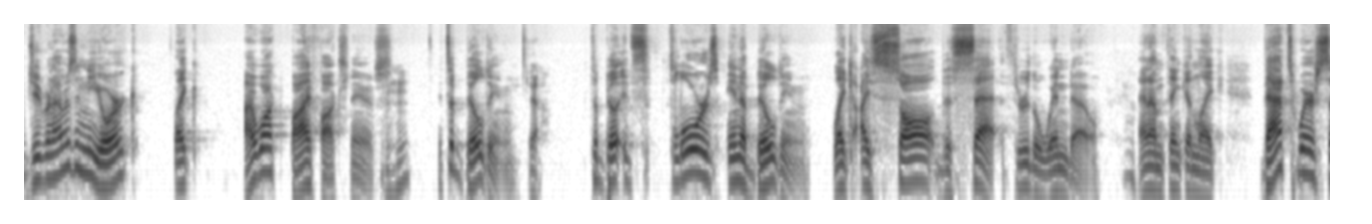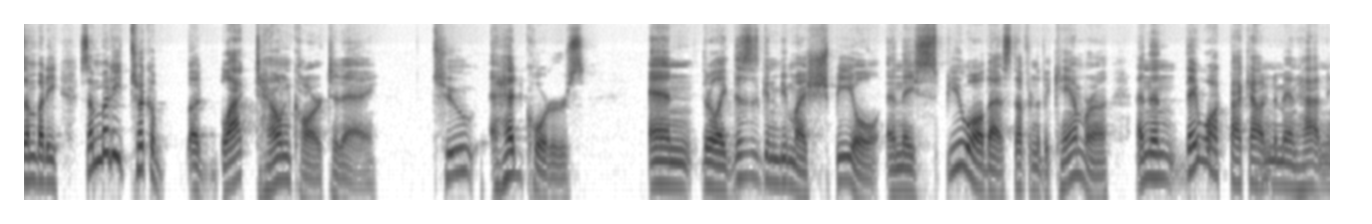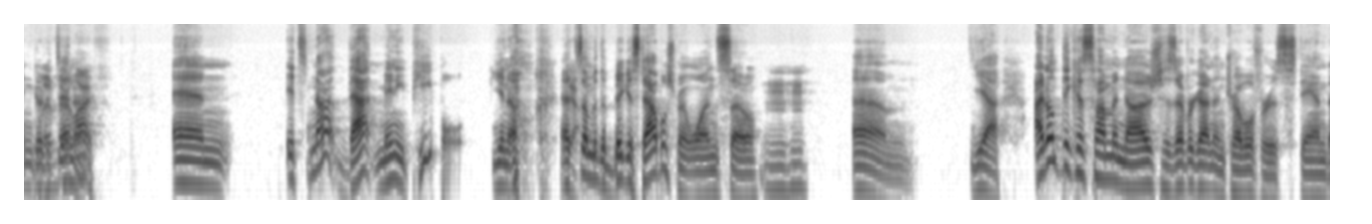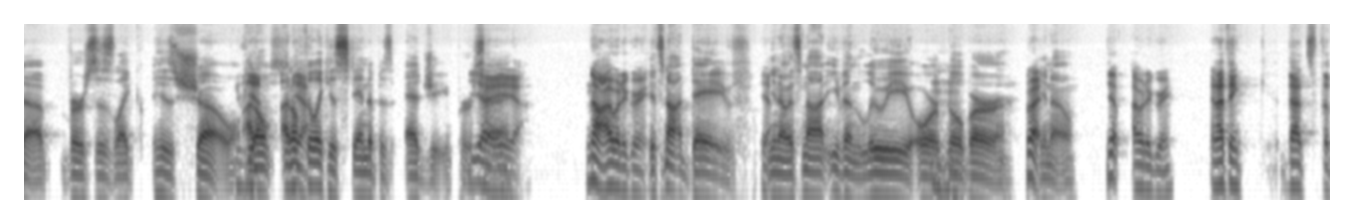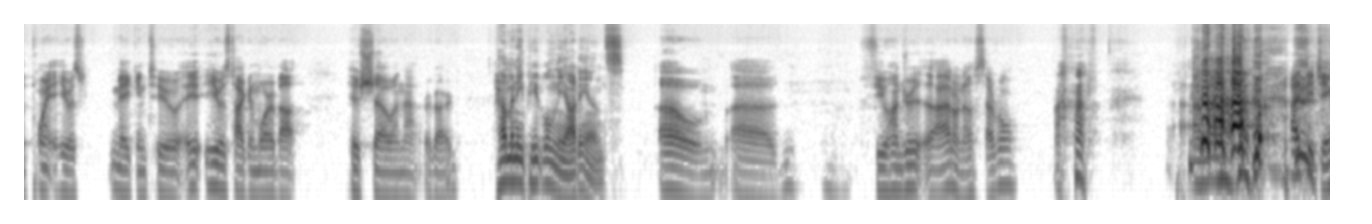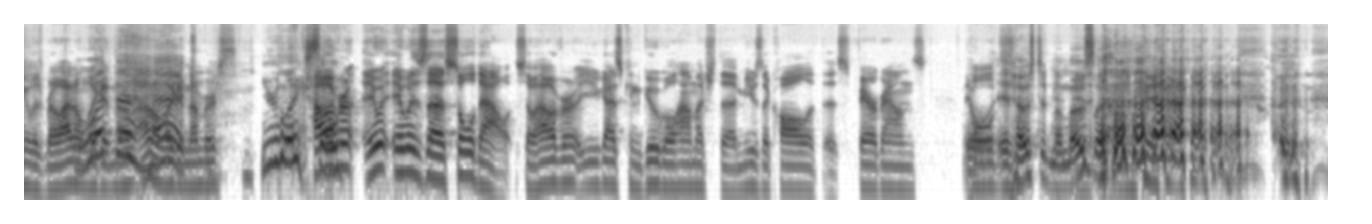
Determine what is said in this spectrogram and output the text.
Dude, when I was in New York, like I walked by Fox News. Mhm. It's a building. Yeah. It's a build. It's floors in a building. Like I saw the set through the window, and I'm thinking like that's where somebody somebody took a, a black town car today to headquarters and they're like this is going to be my spiel and they spew all that stuff into the camera and then they walk back out into manhattan and go Live to their dinner life. and it's not that many people you know at Yeah. some of the big establishment ones so hmm um yeah i don't think hasan minhaj has ever gotten in trouble for his stand-up versus like his show i don't i don't yeah. feel like his stand-up is edgy per Yeah, se yeah, yeah. No, I would agree. it's not dave you know it's not even louis or Mhm. bill burr Right. you know Yep, I would agree. And I think that's the point he was making too. He- was talking more about his show in that regard. how many people in the audience Oh, a few hundred. I don't know, several. I, I teach English, bro. I don't look at num- I don't look at numbers. you're like so However, it, wa- it was uh, sold out. So, however, you guys can Google how much the music hall at this fairgrounds it, holds. it hosted mimosa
